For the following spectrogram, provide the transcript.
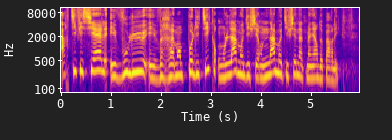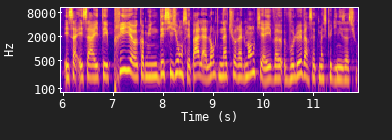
artificielle et voulue et vraiment politique, on l'a modifié, on a modifié notre manière de parler. Et ça, et ça a été pris euh, comme une décision, c'est pas la langue naturellement qui a évolué vers cette masculinisation.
